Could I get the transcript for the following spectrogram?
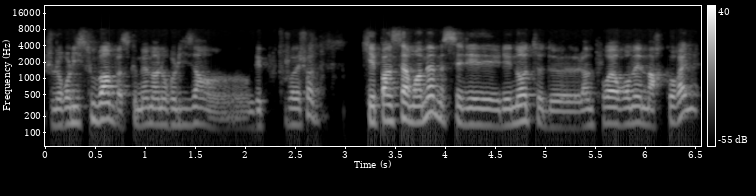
je, le relis souvent parce que même en le relisant, on découvre toujours des choses. Qui est pensé à moi-même, c'est les, les, notes de l'empereur romain Marc Aurel.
